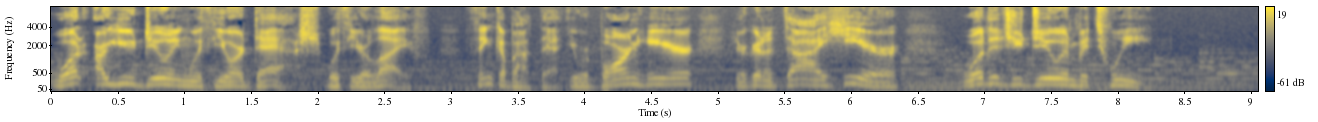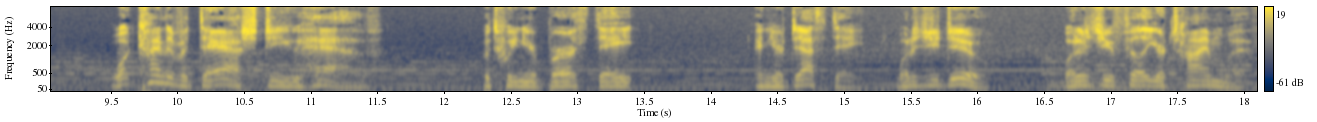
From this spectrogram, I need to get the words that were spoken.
What are you doing with your dash, with your life? Think about that. You were born here, you're going to die here. What did you do in between? What kind of a dash do you have between your birth date and your death date? What did you do? What did you fill your time with?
